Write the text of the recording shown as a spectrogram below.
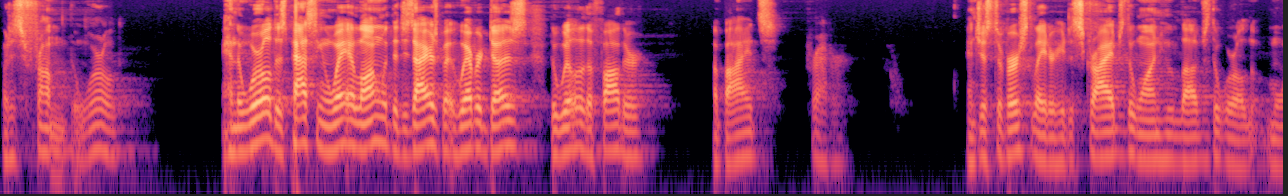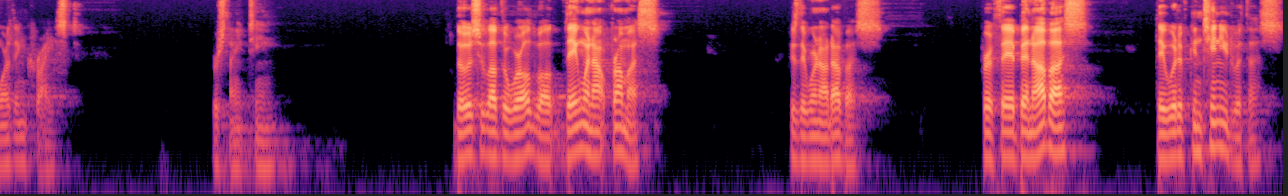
but is from the world. And the world is passing away along with the desires, but whoever does the will of the Father abides forever. And just a verse later, he describes the one who loves the world more than Christ. Verse 19. Those who love the world, well, they went out from us because they were not of us. For if they had been of us, they would have continued with us.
